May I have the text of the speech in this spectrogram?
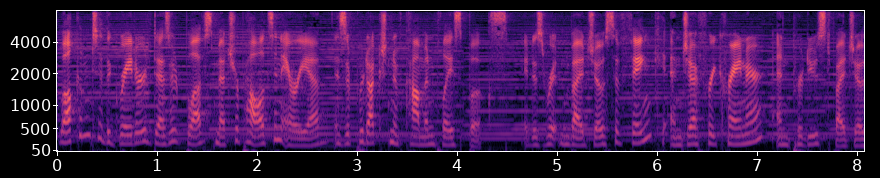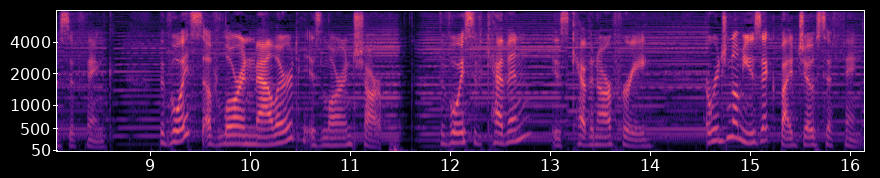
Welcome to the Greater Desert Bluffs metropolitan area is a production of Commonplace Books. It is written by Joseph Fink and Jeffrey Cranor and produced by Joseph Fink. The voice of Lauren Mallard is Lauren Sharpe. The voice of Kevin is Kevin R. Free. Original music by Joseph Fink.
